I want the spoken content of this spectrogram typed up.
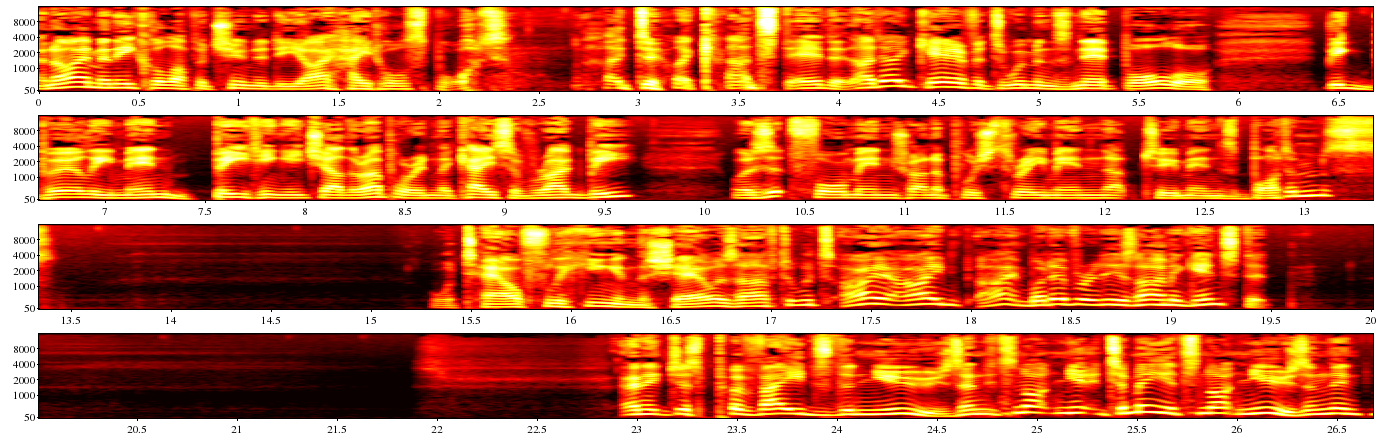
And I'm an equal opportunity. I hate all sport. I do. I can't stand it. I don't care if it's women's netball or big burly men beating each other up, or in the case of rugby, what is it? Four men trying to push three men up two men's bottoms or towel flicking in the showers afterwards. I, I, I, whatever it is, I'm against it. And it just pervades the news, and it's not new to me. It's not news. And then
